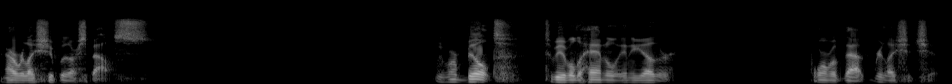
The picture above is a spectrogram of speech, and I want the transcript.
and our relationship with our spouse. We weren't built to be able to handle any other form of that relationship.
